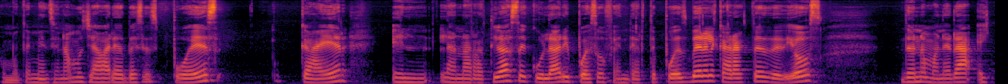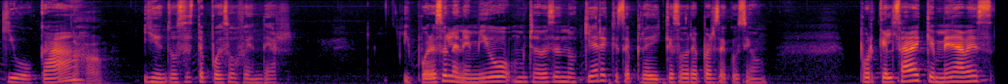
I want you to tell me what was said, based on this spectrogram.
como te mencionamos ya varias veces, puedes caer en la narrativa secular y puedes ofenderte. Puedes ver el carácter de Dios de una manera equivocada y entonces te puedes ofender. Y por eso el enemigo muchas veces no quiere que se predique sobre persecución. Porque él sabe que media vez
